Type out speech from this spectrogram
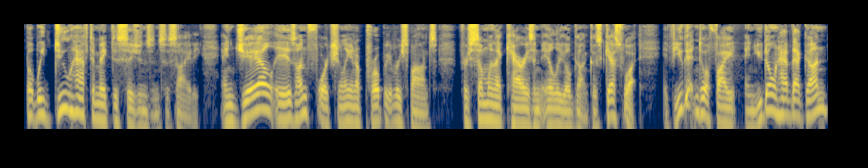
But we do have to make decisions in society, and jail is unfortunately an appropriate response for someone that carries an illegal gun. Because guess what? If you get into a fight and you don't have that gun,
